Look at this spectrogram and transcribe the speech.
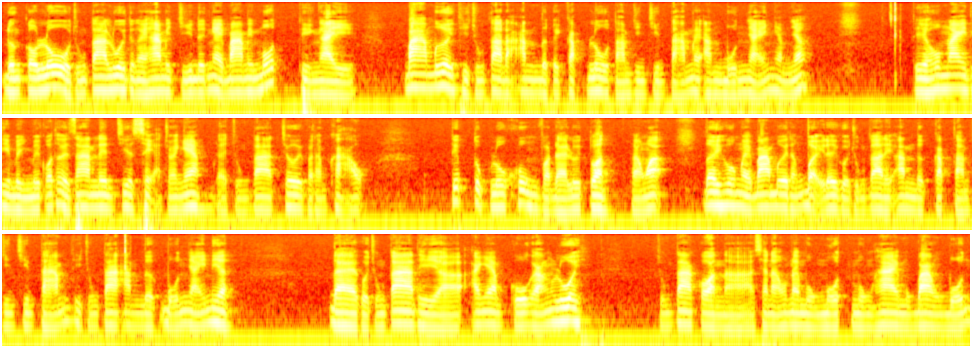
Đường cầu lô của chúng ta nuôi từ ngày 29 đến ngày 31 thì ngày 30 thì chúng ta đã ăn được cái cặp lô 8998 này ăn 4 nháy anh em nhé. Thì hôm nay thì mình mới có thời gian lên chia sẻ cho anh em để chúng ta chơi và tham khảo tiếp tục lô khung và đề lôi tuần, phải không ạ? Đây, hôm ngày 30 tháng 7 đây của chúng ta thì ăn được cặp 8998 thì chúng ta ăn được 4 nháy liền. Đề của chúng ta thì à, anh em cố gắng nuôi chúng ta còn à, xem nào, hôm nay mùng 1 mùng 2 mùng 3 mùng 4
